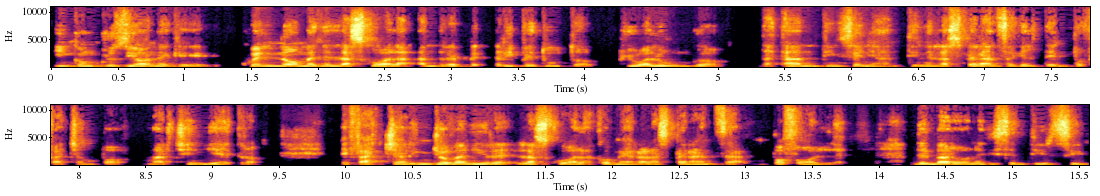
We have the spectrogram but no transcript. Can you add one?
in conclusione che quel nome della scuola andrebbe ripetuto più a lungo da tanti insegnanti nella speranza che il tempo faccia un po' marcia indietro e faccia ringiovanire la scuola come era la speranza un po' folle del barone di sentirsi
